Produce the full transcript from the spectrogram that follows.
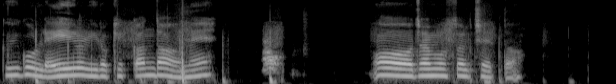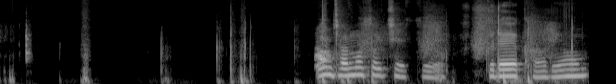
그리고 레일을 이렇게 깐 다음에 어 잘못 설치했다. 넌 잘못 설치했어요. 그래 가렴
